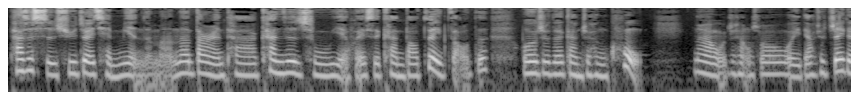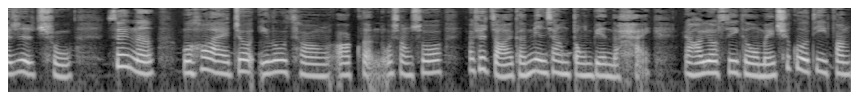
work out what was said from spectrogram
它是时区最前面的嘛，那当然它看日出也会是看到最早的，我就觉得感觉很酷。那我就想说，我一定要去追个日出，所以呢，我后来就一路从 Auckland，我想说要去找一个面向东边的海，然后又是一个我没去过的地方。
